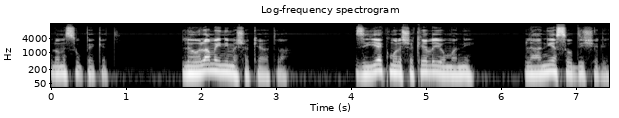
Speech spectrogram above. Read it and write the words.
לא מסופקת. לעולם איני משקרת לה. זה יהיה כמו לשקר ליומני, לאני הסודי שלי,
